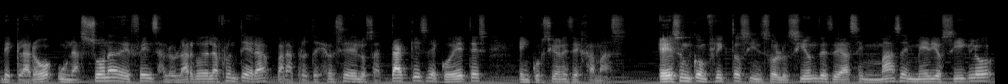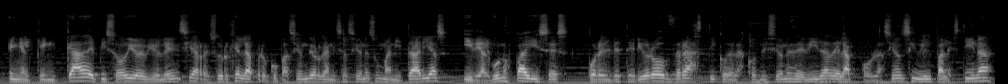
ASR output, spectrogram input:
declaró una zona de defensa a lo largo de la frontera para protegerse de los ataques de cohetes e incursiones de Hamas. Es un conflicto sin solución desde hace más de medio siglo en el que en cada episodio de violencia resurge la preocupación de organizaciones humanitarias y de algunos países por el deterioro drástico de las condiciones de vida de la población civil palestina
